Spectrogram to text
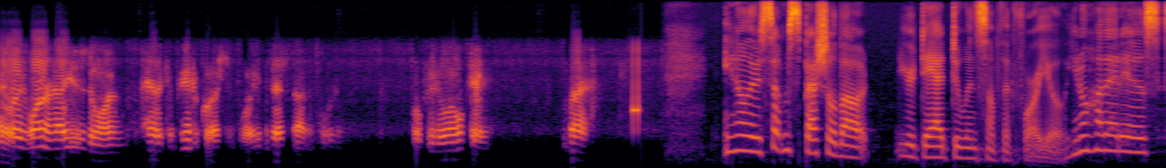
Anyways, wondering how you was doing. I had a computer question for you, but that's not important. Hope you're doing okay. Bye. You know, there's something special about your dad doing something for you. You know how that is?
